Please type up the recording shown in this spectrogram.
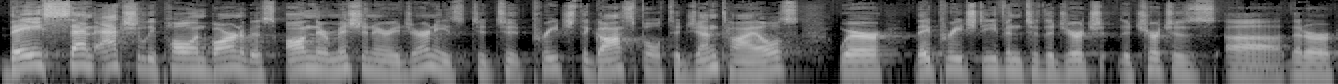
they sent actually Paul and Barnabas on their missionary journeys to, to preach the gospel to Gentiles, where they preached even to the, church, the churches uh, that are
